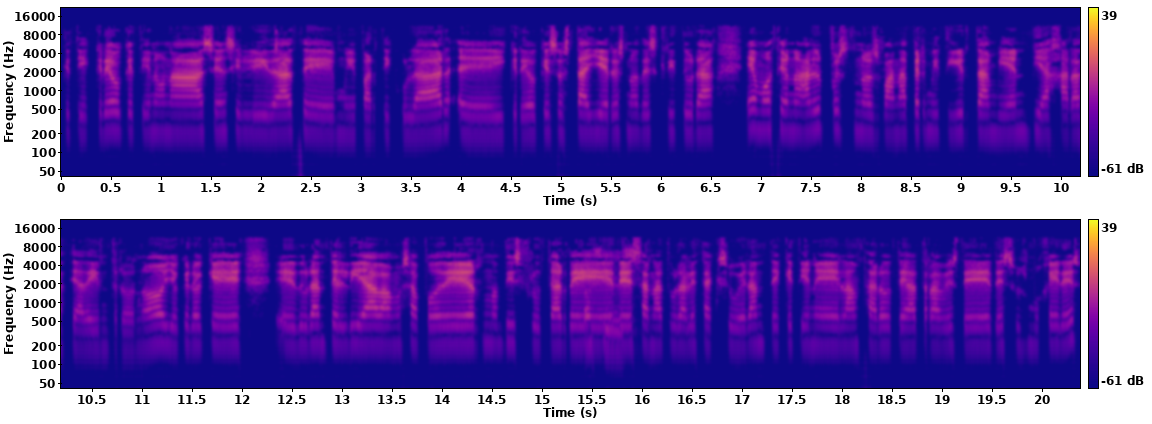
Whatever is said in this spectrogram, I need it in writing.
que creo que tiene una sensibilidad eh, muy particular eh, y creo que esos talleres ¿no? de escritura emocional pues nos van a permitir también viajar hacia adentro, ¿no? Yo creo que eh, durante el día vamos a poder disfrutar de, de, esa naturaleza exuberante que tiene Lanzarote a través de, de sus mujeres,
